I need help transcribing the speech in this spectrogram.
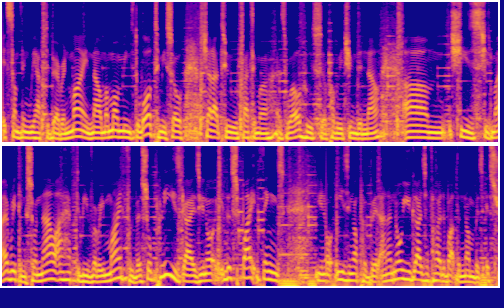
it's something we have to bear in mind. Now, my mom means the world to me, so shout out to Fatima as well, who's uh, probably tuned in now. Um, she's she's my everything. So now I have to be very mindful of it. So please, guys, you know, despite things, you know, easing up a bit, and I know you guys have heard about the numbers. It's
